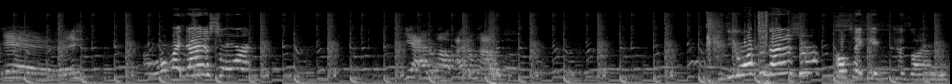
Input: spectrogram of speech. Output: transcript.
Yay! I want my dinosaur. Yeah, I don't have. I don't have one. Do you want the dinosaur? I'll take it because I'm.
